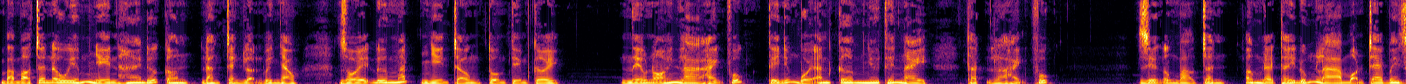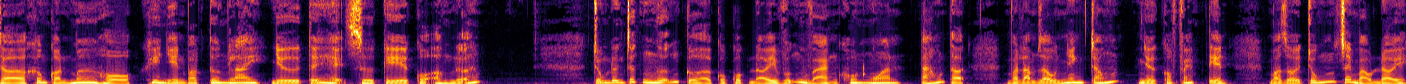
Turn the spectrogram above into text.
bà Bảo Trân âu yếm nhìn hai đứa con đang tranh luận với nhau, rồi đưa mắt nhìn chồng tùm tìm cười. Nếu nói là hạnh phúc, thì những buổi ăn cơm như thế này thật là hạnh phúc. Riêng ông Bảo Trân, ông lại thấy đúng là bọn trẻ bây giờ không còn mơ hồ khi nhìn vào tương lai như thế hệ xưa kia của ông nữa. Chúng đứng trước ngưỡng cửa của cuộc đời vững vàng khôn ngoan, táo tợn và làm giàu nhanh chóng như có phép tiên, và rồi chúng sẽ vào đời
